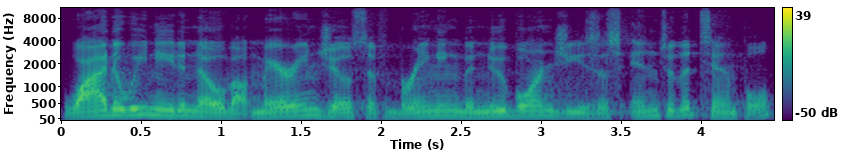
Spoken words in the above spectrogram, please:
Why do we need to know about Mary and Joseph bringing the newborn Jesus into the temple?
